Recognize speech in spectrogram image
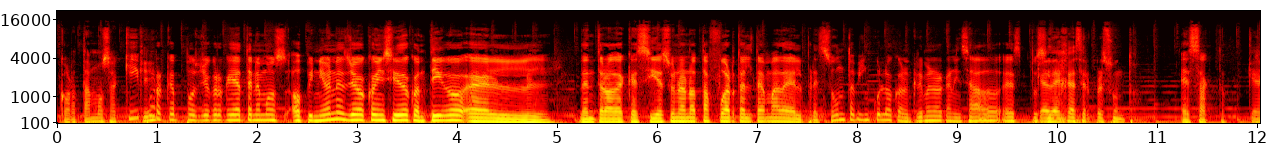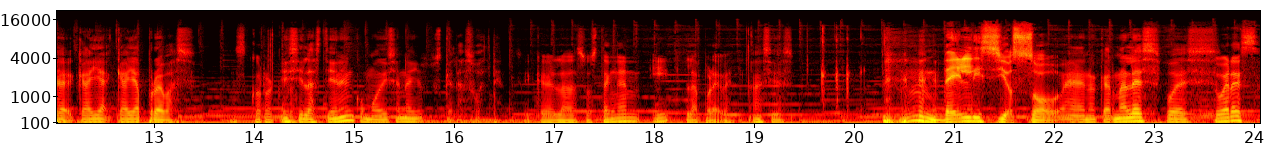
cortamos aquí porque pues yo creo que ya tenemos opiniones. Yo coincido contigo el dentro de que sí es una nota fuerte el tema del presunto vínculo con el crimen organizado es pues, que deja de ser presunto. Exacto. Que, haya que haya pruebas. Es correcto. Y si las tienen, como dicen ellos, pues que las suelten. Así que la sostengan y la prueben. Así es. Mm, delicioso. Bueno, carnales, pues. ¿Tú eres?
